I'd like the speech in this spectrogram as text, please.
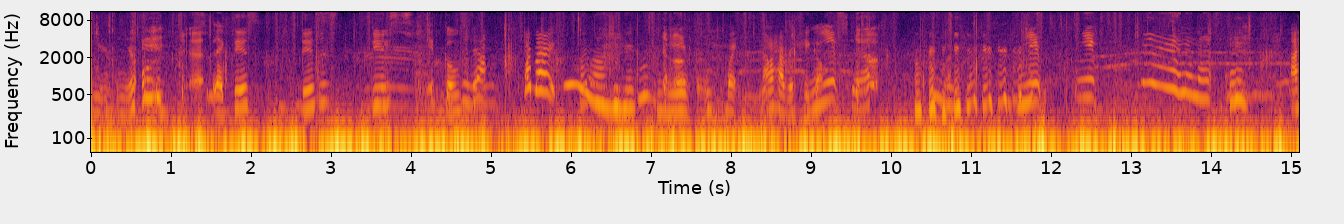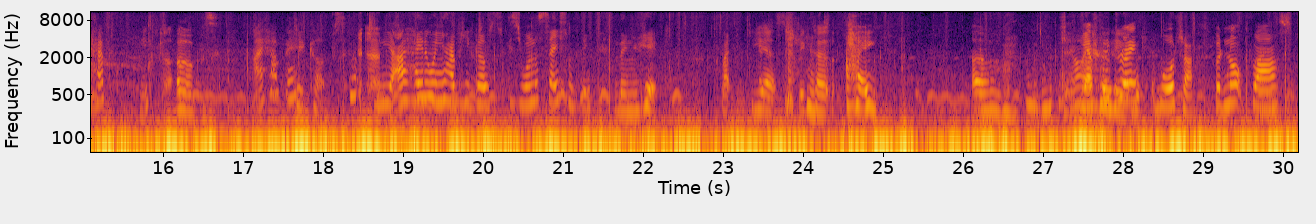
Like this. This. Is this. It goes down. Bye bye. Bye bye. Wait, now I have a hiccup. I have hiccups. I have hiccups. Yeah, I hate it when you have hiccups because you want to say something and then you hic. Like yes, because I you have to drink water, but not fast.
